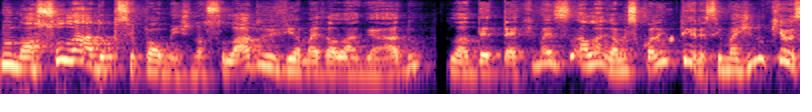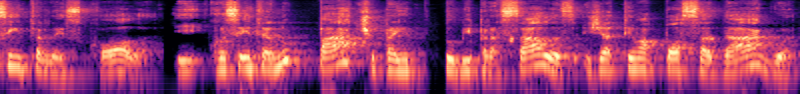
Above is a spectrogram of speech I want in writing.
no nosso lado, principalmente. Nosso lado vivia mais alagado, lado da ETEC, mas alagava a escola inteira. Você imagina o que é você entrar na escola e quando você entra no pátio para subir para salas, já tem uma poça d'água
